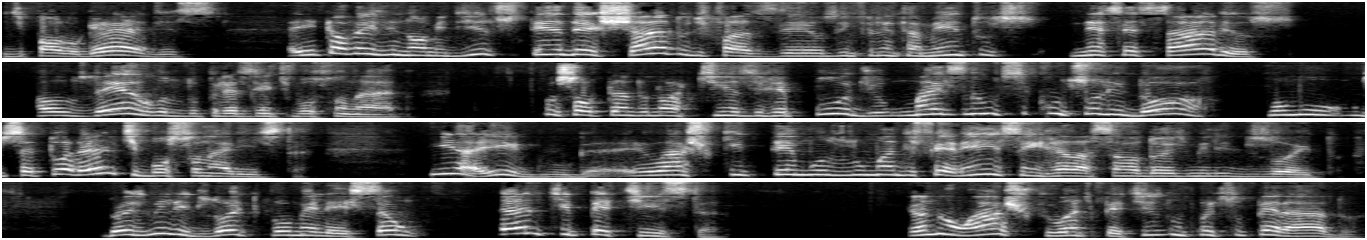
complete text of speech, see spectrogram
de Paulo Guedes, e talvez em nome disso tenha deixado de fazer os enfrentamentos necessários aos erros do presidente Bolsonaro soltando notinhas de repúdio, mas não se consolidou como um setor anti-bolsonarista. E aí, Guga, eu acho que temos uma diferença em relação a 2018. 2018 foi uma eleição antipetista. Eu não acho que o antipetismo foi superado,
